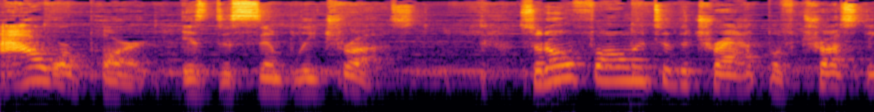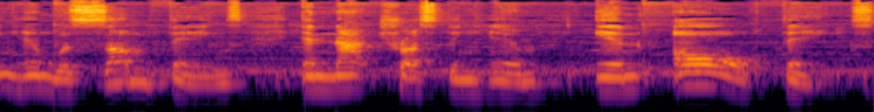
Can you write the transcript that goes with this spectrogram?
Our part is to simply trust. So don't fall into the trap of trusting Him with some things and not trusting Him in all things.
